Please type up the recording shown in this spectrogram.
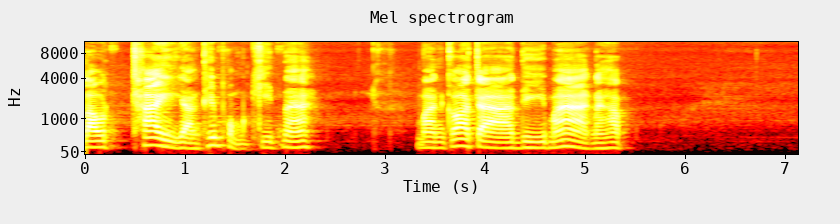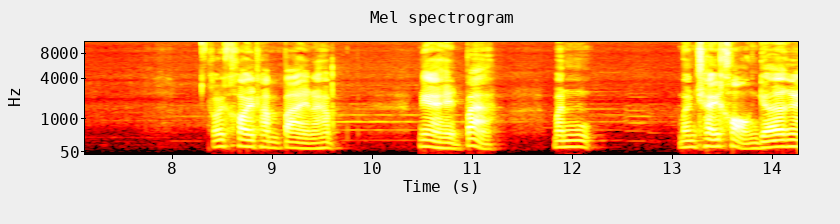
เราใช่อย่างที่ผมคิดนะ มันก็จะดีมากนะครับ ค่อยๆทำไปนะครับ เนี่ยเห็นป่ะ มันมันใช้ของเยอะไง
